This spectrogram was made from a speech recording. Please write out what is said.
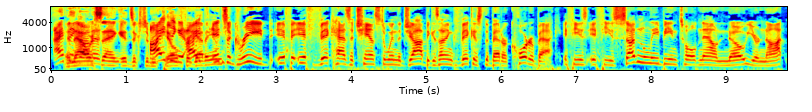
think- and now we're of- saying Idzik should be I killed think for I, getting him. it's agreed if if Vick has a chance to win the job because I think Vick is the better quarterback. If he's if he's suddenly being told now, no, you're not.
